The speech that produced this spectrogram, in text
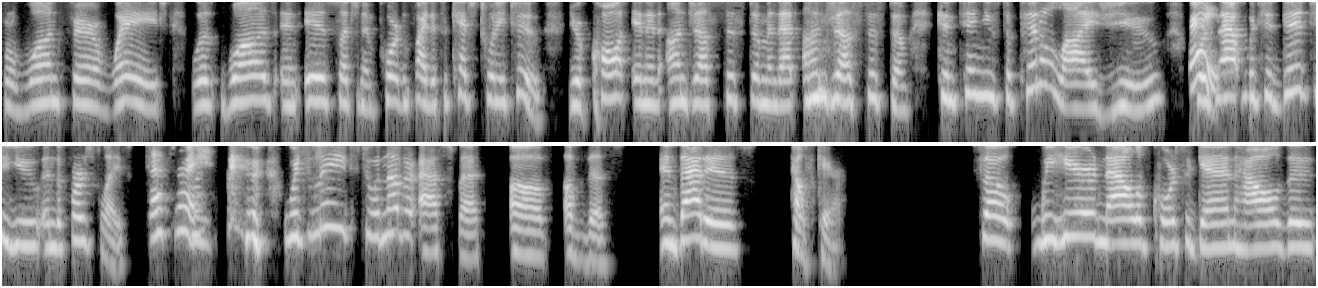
for one fair wage was, was and is such an important fight. It's a catch 22. You're caught in an unjust system, and that unjust system continues to penalize you right. for that which it did to you in the first place. That's right. which leads to another aspect of, of this, and that is healthcare. So we hear now, of course, again, how the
